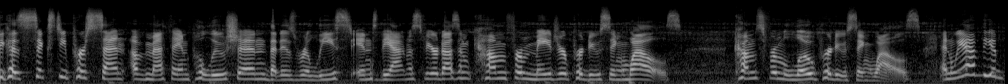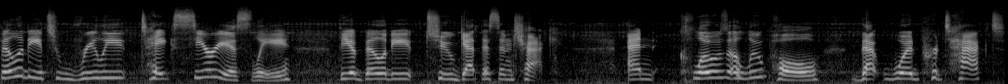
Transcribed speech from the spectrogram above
because 60% of methane pollution that is released into the atmosphere doesn't come from major producing wells comes from low producing wells and we have the ability to really take seriously the ability to get this in check and close a loophole that would protect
